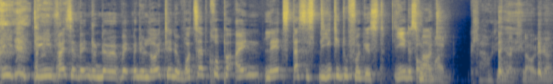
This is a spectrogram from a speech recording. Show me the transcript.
die, die, weißt du, wenn du, ne, wenn, wenn du Leute in eine WhatsApp-Gruppe einlädst, das ist die, die du vergisst. Jedes Oh Mal. Mann, Claudia, Claudia.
